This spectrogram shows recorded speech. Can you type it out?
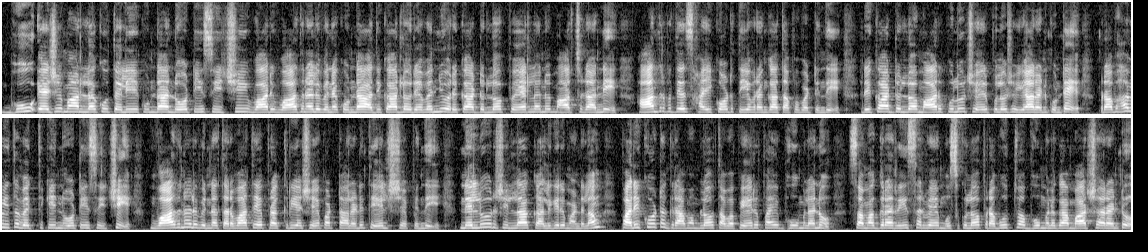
భూ యజమానులకు తెలియకుండా నోటీసు ఇచ్చి వారి వాదనలు వినకుండా అధికారులు రెవెన్యూ రికార్డుల్లో పేర్లను మార్చడాన్ని ఆంధ్రప్రదేశ్ హైకోర్టు తీవ్రంగా తప్పుపట్టింది. రికార్డుల్లో మార్పులు చేర్పులు చేయాలనుకుంటే ప్రభావిత వ్యక్తికి నోటీసు ఇచ్చి వాదనలు విన్న తర్వాతే ప్రక్రియ చేపట్టాలని తేల్చి చెప్పింది. నెల్లూరు జిల్లా కలిగిరి మండలం పరికోట గ్రామంలో తమ పేరుపై భూములను సమగ్ర రీసర్వే ముసుగులో ప్రభుత్వ భూములుగా మార్చారంటూ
